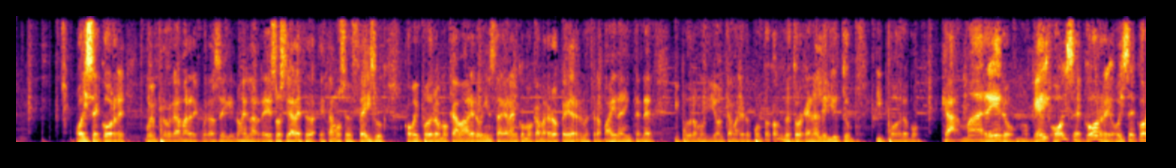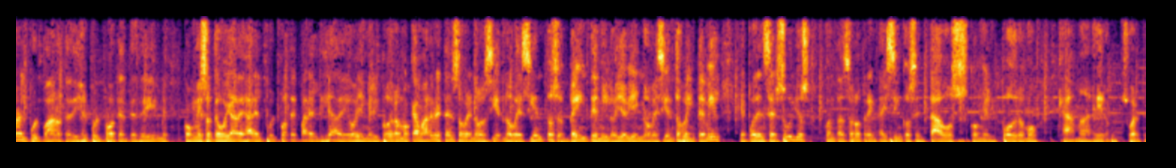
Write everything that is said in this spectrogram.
Hoy se corre, buen programa. Recuerda seguirnos en las redes sociales. Estamos en Facebook como Hipódromo Camarero, Instagram como Camarero PR, nuestra página de internet hipódromo-camarero.com y nuestro canal de YouTube Hipódromo Camarero. ¿Ok? Hoy se corre, hoy se corre el pulpo. Ah, no te dije el pulpote antes de irme. Con eso te voy a dejar el pulpote para el día de hoy en el Hipódromo Camarero. Está en sobre 920 mil. Oye bien, 920 mil que pueden ser suyos con tan solo 35 centavos con el Hipódromo Camarero. Suerte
